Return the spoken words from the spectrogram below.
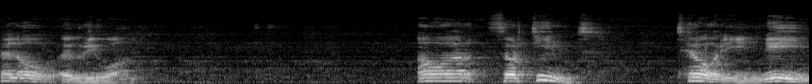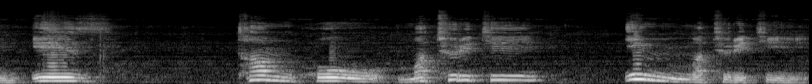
Hello, everyone. Our 13th theory name is Tamhu Maturity Immaturity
